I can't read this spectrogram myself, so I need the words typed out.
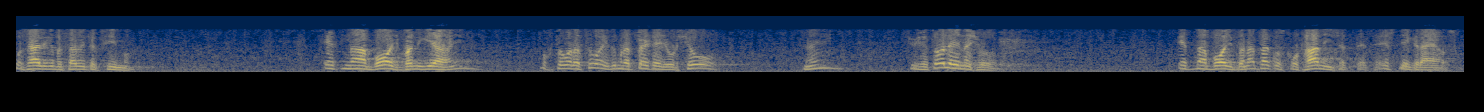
وسائل کی مساوی تقسیم ہو۔ اتنا بوجھ بن گیا مختبر صبح تمہارا پیٹے جوڑ شو نہیں تو لے نہ شو۔ اتنا بوجھ بنا تھا کہ اس کو اٹھا نہیں سکتے تھے، اس لیے گرایا اس کو۔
